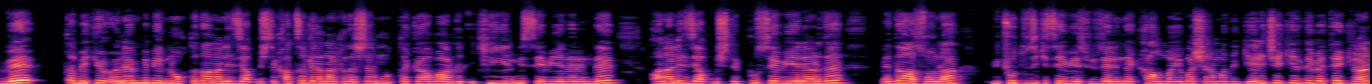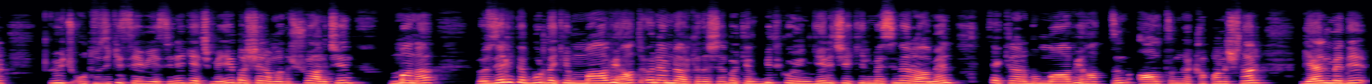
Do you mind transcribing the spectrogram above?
ve tabii ki önemli bir noktada analiz yapmıştık. Hatırlayan arkadaşlar mutlaka vardır. 2.20 seviyelerinde analiz yapmıştık bu seviyelerde ve daha sonra 3.32 seviyesi üzerinde kalmayı başaramadı. Geri çekildi ve tekrar 3.32 seviyesini geçmeyi başaramadı. Şu an için Mana Özellikle buradaki mavi hat önemli arkadaşlar. Bakın Bitcoin geri çekilmesine rağmen tekrar bu mavi hattın altında kapanışlar gelmedi.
